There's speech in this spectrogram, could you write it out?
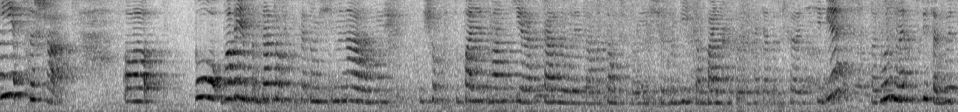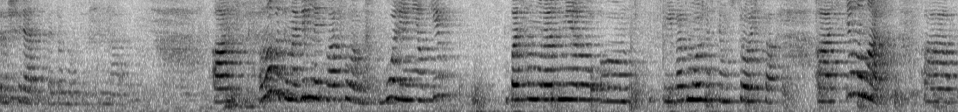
и США. По, во время подготовки к этому семинару мы еще, еще поступали звонки, рассказывали там о том, что есть еще другие компании, которые хотят рассказать о себе. Возможно, этот список будет расширяться по итогам этого семинара. А, роботы мобильные платформы, более мелкие по своему размеру э, и возможностям устройства. А, система Марс а,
